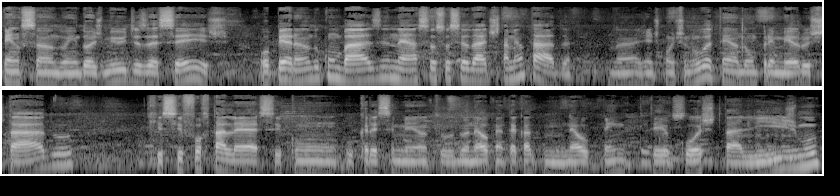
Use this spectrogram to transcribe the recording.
pensando em 2016 operando com base nessa sociedade estamentada. Né? A gente continua tendo um primeiro estado que se fortalece com o crescimento do neopentecostalismo.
